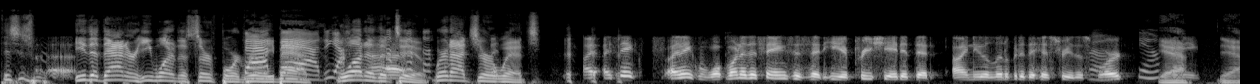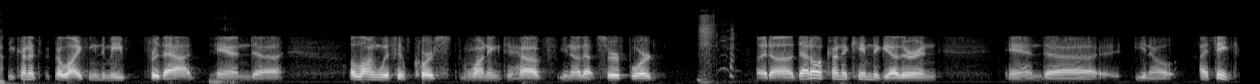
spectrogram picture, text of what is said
this is either that or he wanted a surfboard That really bad. bad, yeah. One of the two. We're not sure which. I, I think I think one of the things is that he appreciated that I knew a little bit of the history of the sport. Yeah. Yeah, He- yeah. He kind of took a liking to me for that, Yeah. and uh, along with, of course, wanting to have you know that surfboard. but uh, that all kind of came together, and and uh, you know I think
